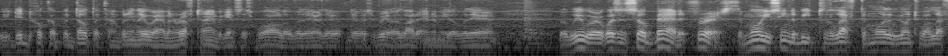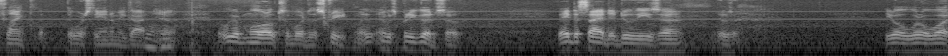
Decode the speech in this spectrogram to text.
we did hook up with Delta Company, and they were having a rough time against this wall over there. There, there was really a lot of enemy over there. But we were, it wasn't so bad at first. The more you seemed to be to the left, the more that we went to our left flank, the, the worse the enemy got, you know. But we were more out toward the street. It, it was pretty good, so they decided to do these, uh, there was a, the old World War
